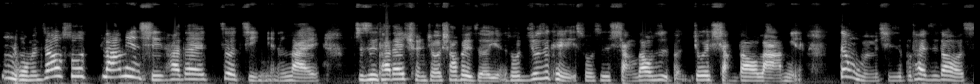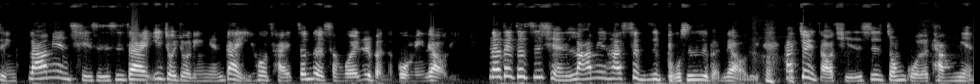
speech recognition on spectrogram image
嗯，我们知道说拉面其实它在这几年来，就是它在全球消费者眼说，就是可以说是想到日本就会想到拉面。但我们其实不太知道的事情，拉面其实是在一九九零年代以后才真的成为日本的国民料理。那在这之前，拉面它甚至不是日本料理，它最早其实是中国的汤面，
